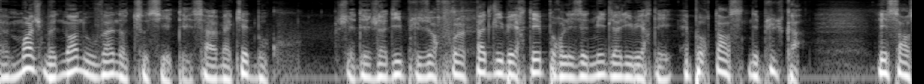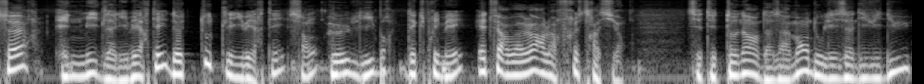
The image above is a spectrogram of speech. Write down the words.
Euh, moi, je me demande où va notre société. Ça m'inquiète beaucoup. J'ai déjà dit plusieurs fois pas de liberté pour les ennemis de la liberté. Et pourtant, ce n'est plus le cas. Les censeurs, ennemis de la liberté, de toutes les libertés, sont, eux, libres d'exprimer et de faire valoir leur frustration. C'est étonnant dans un monde où les individus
